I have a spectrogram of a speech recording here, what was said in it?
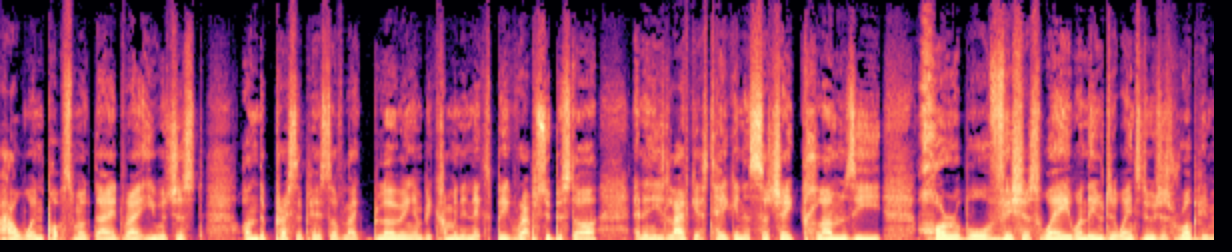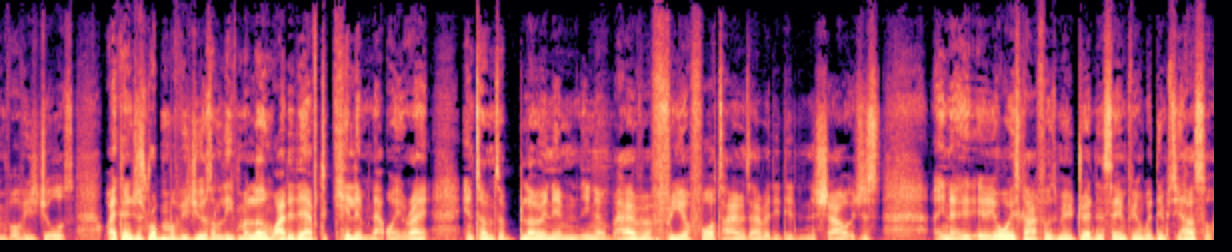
how when Pop Smoke died, right? He was just on the precipice of like blowing and becoming the next big rap superstar, and then his life gets taken in such a clumsy, horrible, vicious way. When they the way to do is just rob him of his jewels. Why couldn't just rob him of his jewels and leave him alone? Why did they have to kill him that way, right? In terms of blowing him, you know, however three or four times, however they did in the shower. It's just, you know, it, it always kind of fills me with dread. And the same thing with Nipsey Hussle,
